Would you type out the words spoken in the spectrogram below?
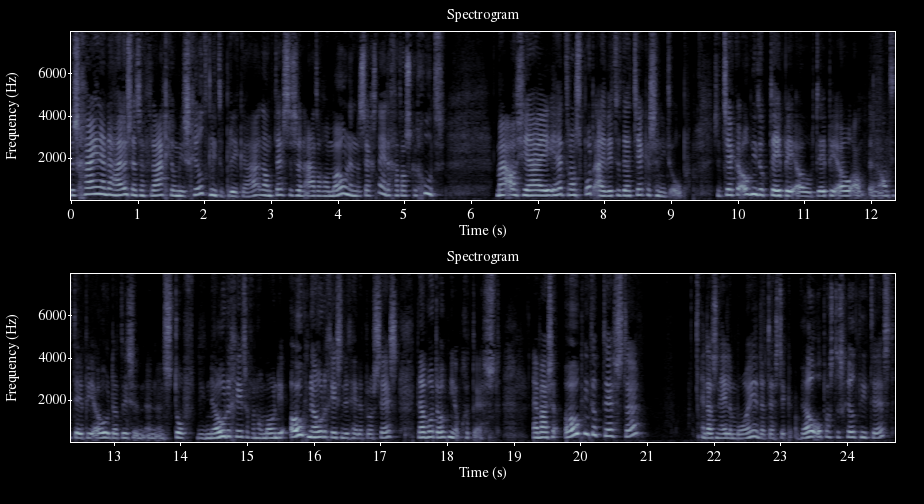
Dus ga je naar de huisarts en vraag je om je schildklier te prikken, dan testen ze een aantal hormonen en dan zeggen ze nee, dat gaat hartstikke goed. Maar als jij het transporteiwitten, daar checken ze niet op. Ze checken ook niet op TPO. TPO, een anti-TPO, dat is een, een, een stof die nodig is, of een hormoon die ook nodig is in dit hele proces. Daar wordt ook niet op getest. En waar ze ook niet op testen, en dat is een hele mooie, daar test ik wel op als de schildkliertest,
